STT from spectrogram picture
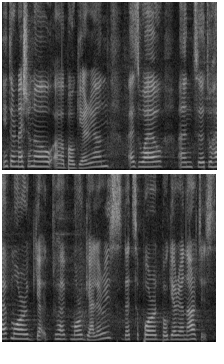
international uh, bulgarian as well and uh, to have more to have more galleries that support bulgarian artists.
